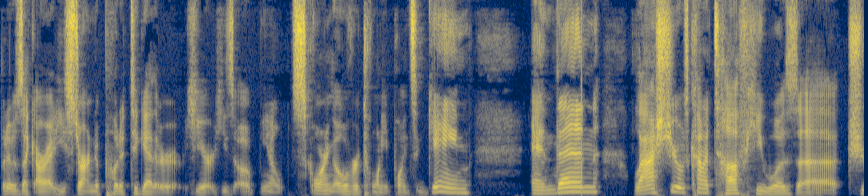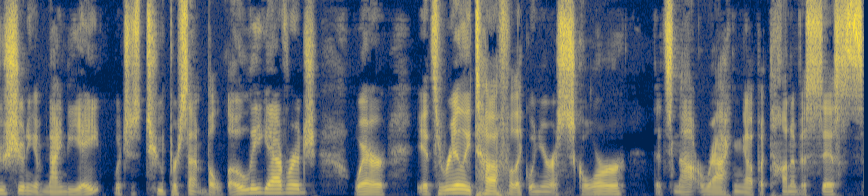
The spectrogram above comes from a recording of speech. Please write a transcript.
but it was like, all right, he's starting to put it together here. He's, you know, scoring over 20 points a game. And then Last year was kind of tough. He was a uh, true shooting of 98, which is 2% below league average, where it's really tough like when you're a scorer that's not racking up a ton of assists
